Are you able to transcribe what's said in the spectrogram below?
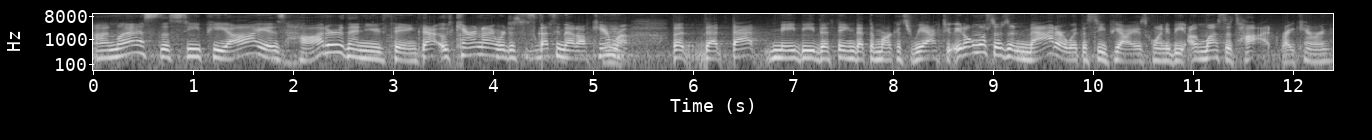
Unless the CPI is hotter than you think. That was Karen and I were just discussing that off camera. Mm. That, that that may be the thing that the markets react to. It almost doesn't matter what the CPI is going to be unless it's hot, right, Karen?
